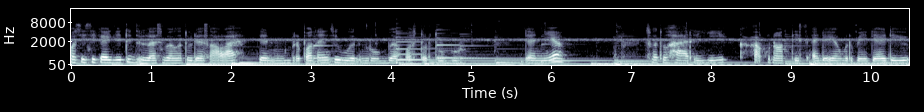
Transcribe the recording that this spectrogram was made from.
Posisi kayak gitu jelas banget udah salah dan berpotensi buat ngerubah postur tubuh. Dan ya suatu hari kakakku notice ada yang berbeda di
